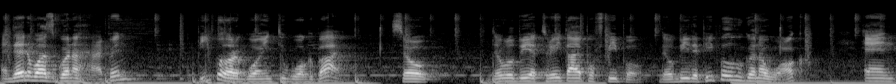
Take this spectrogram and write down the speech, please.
And then what's gonna happen? People are going to walk by. So there will be a three type of people. There will be the people who are gonna walk, and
